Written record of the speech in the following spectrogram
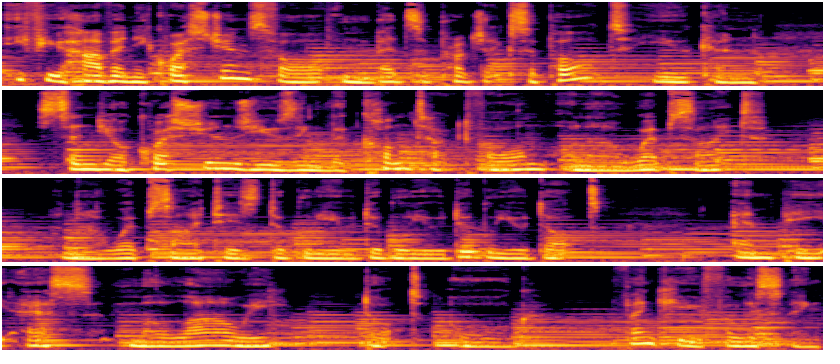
If you have any questions for Mbedza Project support, you can send your questions using the contact form on our website, and our website is www.mpsmalawi.org. Thank you for listening.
